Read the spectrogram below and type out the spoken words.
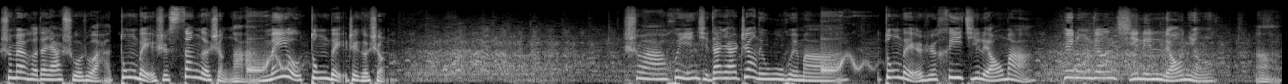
顺便和大家说说啊，东北是三个省啊，没有东北这个省，是吧？会引起大家这样的误会吗？东北是黑吉辽嘛，黑龙江、吉林、辽宁啊。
